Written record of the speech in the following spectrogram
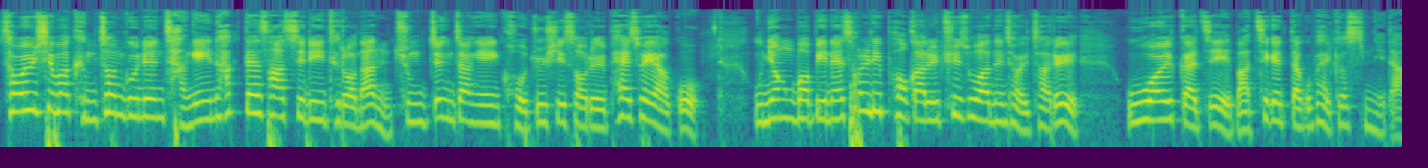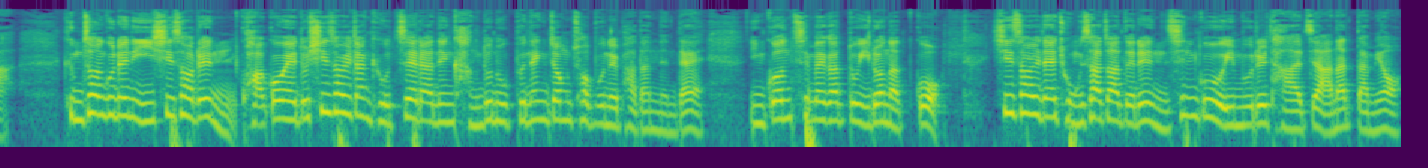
서울시와 금천구는 장애인 학대 사실이 드러난 중증장애인 거주시설을 폐쇄하고 운영법인의 설립 허가를 취소하는 절차를 5월까지 마치겠다고 밝혔습니다. 금천구는 이 시설은 과거에도 시설장 교체라는 강도 높은 행정 처분을 받았는데 인권 침해가 또 일어났고 시설 내 종사자들은 신고 의무를 다하지 않았다며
